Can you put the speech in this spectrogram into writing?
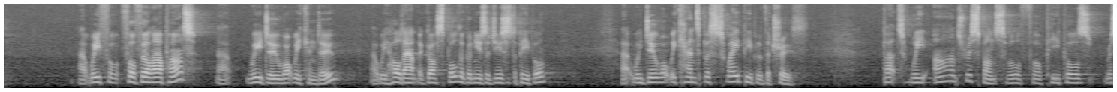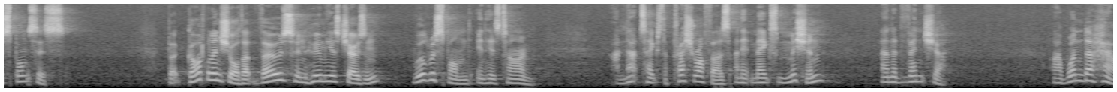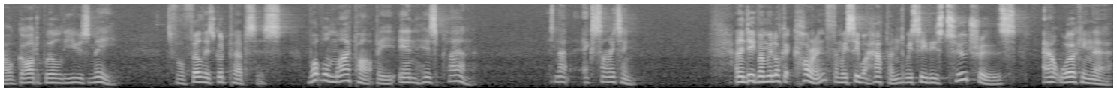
Uh, we ful- fulfill our part, uh, we do what we can do. Uh, we hold out the gospel, the good news of Jesus to people. Uh, we do what we can to persuade people of the truth. But we aren't responsible for people's responses. But God will ensure that those in whom He has chosen will respond in His time. And that takes the pressure off us and it makes mission an adventure. I wonder how God will use me to fulfill His good purposes. What will my part be in His plan? Isn't that exciting? And indeed, when we look at Corinth and we see what happened, we see these two truths outworking there.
